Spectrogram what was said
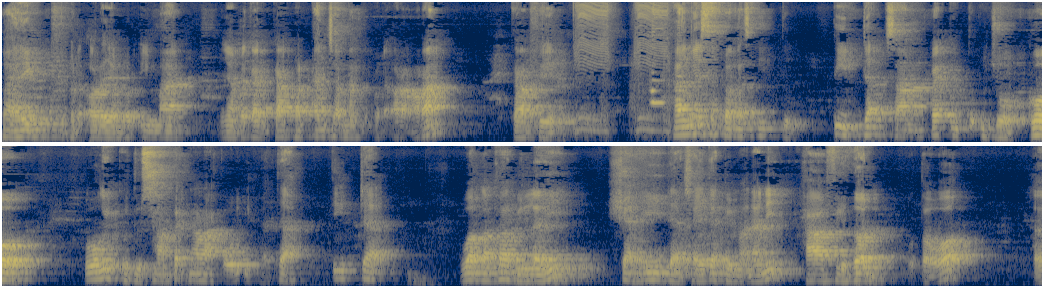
baik kepada orang yang beriman, menyampaikan kabar ancaman kepada orang-orang kafir. Hanya sebatas itu, tidak sampai untuk jogo. Wong kudu sampai ngelakoni ibadah, tidak. Wa kafa billahi syahida. Syahida bimaknani hafidhon utawa e,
